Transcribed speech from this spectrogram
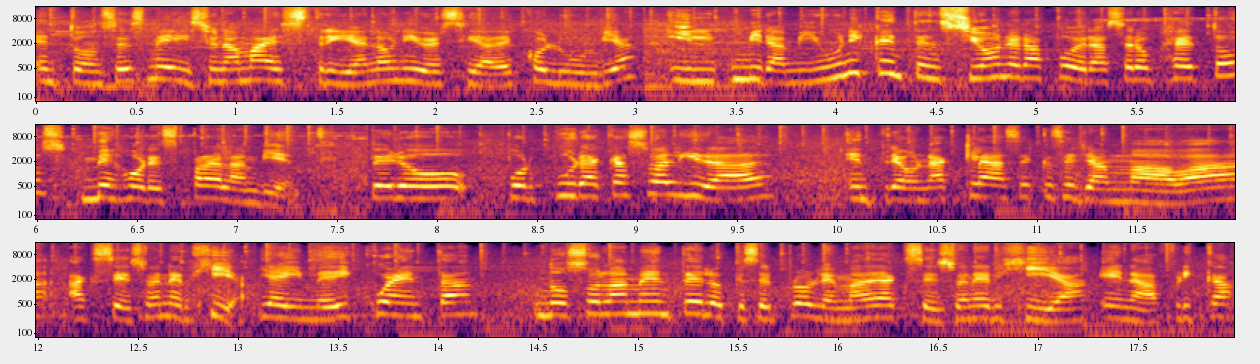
entonces me hice una maestría en la Universidad de Columbia y mira, mi única intención era poder hacer objetos mejores para el ambiente, pero por pura casualidad entré a una clase que se llamaba acceso a energía y ahí me di cuenta no solamente lo que es el problema de acceso a energía en África,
